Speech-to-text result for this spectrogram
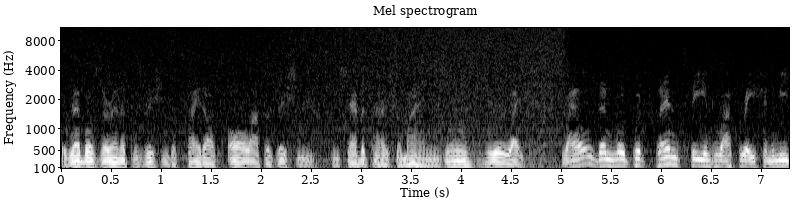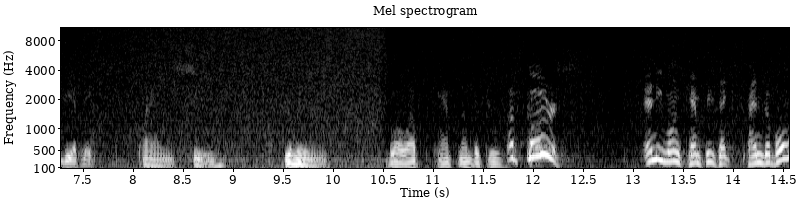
The rebels are in a position to fight off all opposition and sabotage the mines. Oh, you're right. Well, then we'll put Plan C into operation immediately. Plan C? You mean blow up camp number two? Of course. Any one camp is expendable,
